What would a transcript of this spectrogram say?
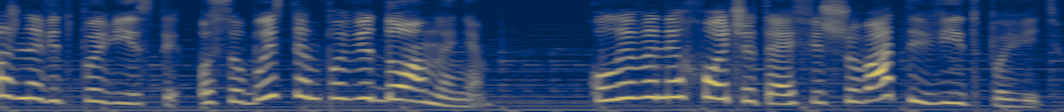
можна відповісти особистим повідомленням, коли ви не хочете афішувати відповідь.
